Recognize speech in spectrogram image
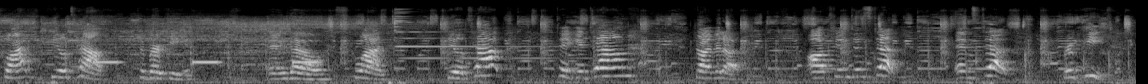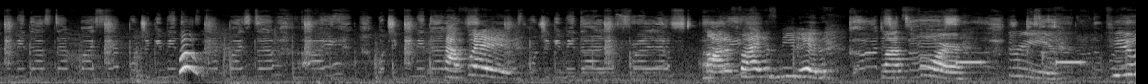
Squat, heel tap to burpee. And go. Squat, heel tap, take it down, drive it up. Option to step and step. Repeat. Woo! Halfway. Modify as needed. Last four, three, two,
